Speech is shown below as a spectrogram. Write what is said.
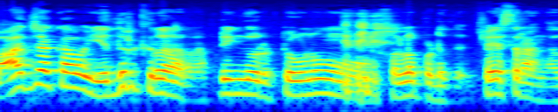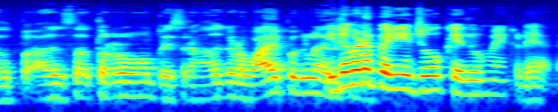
பாஜகவை எதிர்க்கிறார் அப்படிங்கிற ஒரு டோனும் சொல்லப்படுது. பேசுறாங்க. அது அது தொடர்பாகவும் பேசுறாங்க. அதுக்கான வாய்ப்புகளும் இதை விட பெரிய ஜோக் எதுவுமே கிடையாது.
